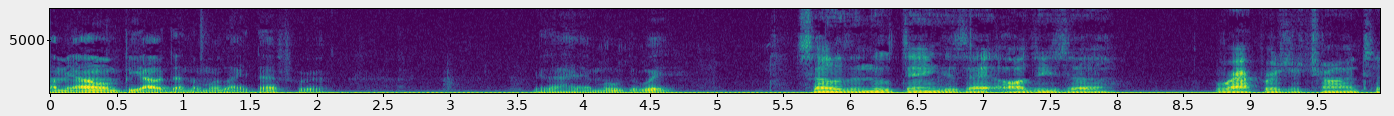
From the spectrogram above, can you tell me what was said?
I mean, I don't be out there no more like that for real. Cause I had moved away. So the new thing is that all these uh, rappers are trying to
